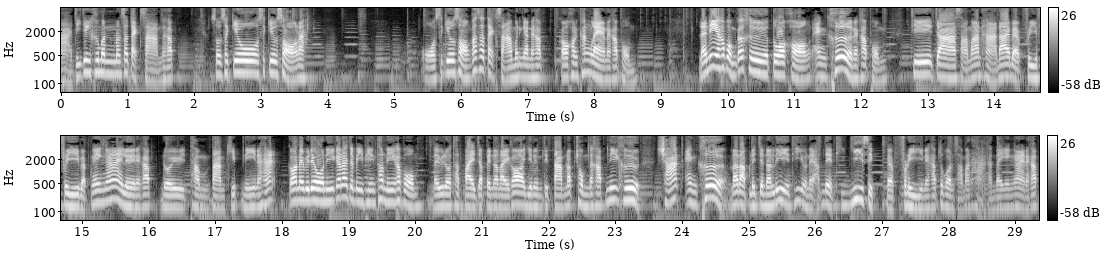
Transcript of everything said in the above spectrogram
อ่า จริง ๆ คือมัน มันสแต็ก3นะครับ ส่วนสกิล สกิล2ล่ะโอ้สกิล2ก็สแต็ก3เหมือนกันนะครับ ก็ค่อนข้างแรงนะครับผม และนี่ครับผมก็คือตัวของ Anchor นะครับผม ที่จะสามารถหาได้แบบฟรีๆแบบง่ายๆเลยนะครับ โดยทำตามคลิปนี้นะฮะ ก็ในวิดีโอนี้ก็น่าจะมีเพียงเท่านี้ครับผม ในวิดีโอถัดไปจะเป็นอะไรก็อย่าลืมติดตามรับชมนะครับ นี่คือ Shark Anchor ระดับ Legendary ที่อยู่ในอัปเดตที่ 20 แบบฟรีนะครับ ทุกคนสามารถหากันได้ง่ายๆนะครับ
